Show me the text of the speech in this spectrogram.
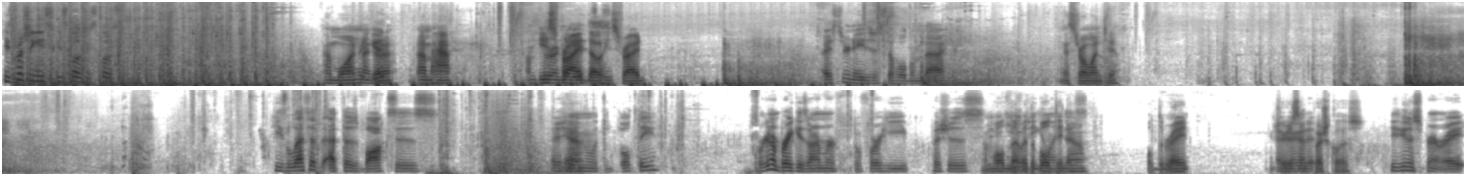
He's pushing, he's, he's close, he's close. I'm one. I good? gotta. I'm half. I'm He's fried though. He's fried. I just threw nades just to hold him back. Let's throw one too. He's left at, at those boxes. Just Yeah. him with the bolty. We're gonna break his armor before he pushes. I'm holding it with the bolty like now. this. Hold the right. Make sure he doesn't push close. He's gonna sprint right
